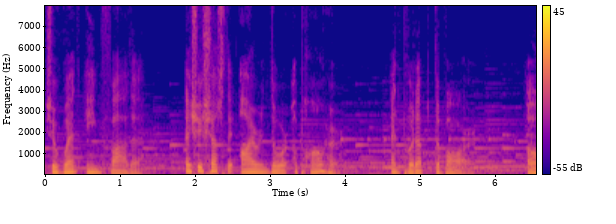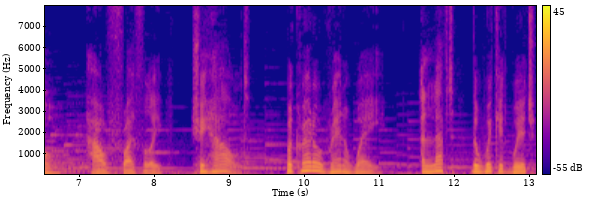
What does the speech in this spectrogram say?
she went in farther, and she shut the iron door upon her, and put up the bar. Oh, how frightfully she howled! But Gretel ran away, and left the wicked witch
